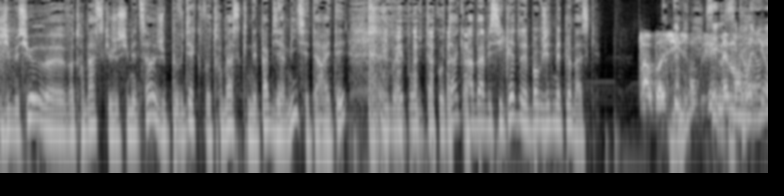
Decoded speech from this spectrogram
J'ai dit, monsieur, euh, votre masque, je suis médecin, je peux vous dire que votre masque n'est pas bien mis, c'est arrêté. Il me répond du tac au tac, ah bah à bicyclette, on n'est pas obligé de mettre le masque. Ah bah si ils sont C'est obligés, même en voiture.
